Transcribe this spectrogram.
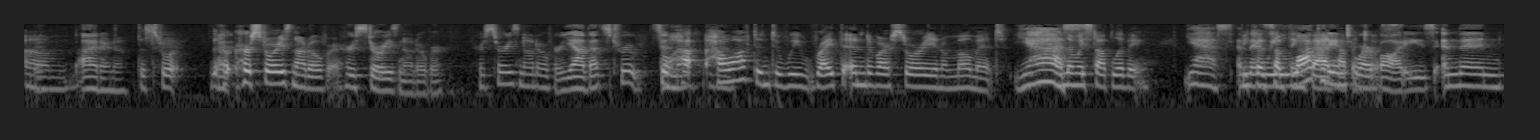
Um, I don't know. the story, her, her story's not over. Her story's not over. Her story's not over. Yeah, that's true. So And how, that- how often do we write the end of our story in a moment Yes. and then we stop living? Yes, and Because then we lock it into our bodies, and then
